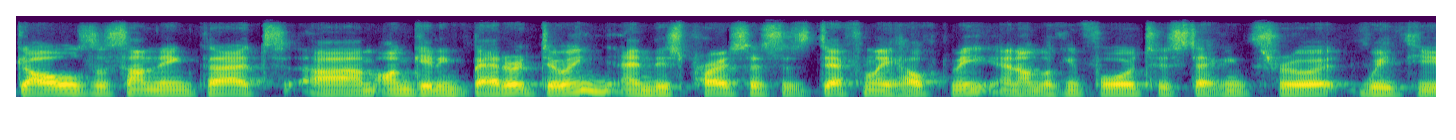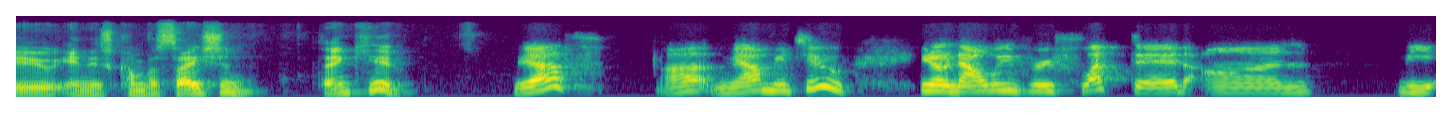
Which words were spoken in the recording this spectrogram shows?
goals are something that um, I'm getting better at doing, and this process has definitely helped me. And I'm looking forward to stepping through it with you in this conversation. Thank you. Yes. Uh, yeah, me too. You know, now we've reflected on the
